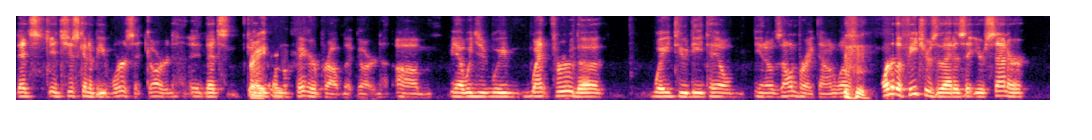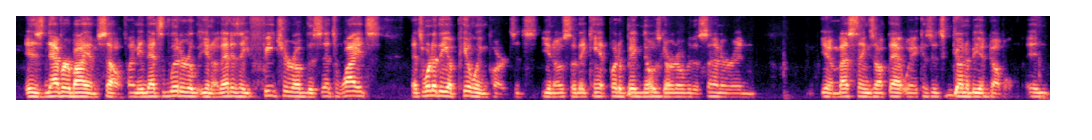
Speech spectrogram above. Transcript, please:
that's it's just going to be worse at guard. That's going right. to become a bigger problem at guard. Um, yeah, we we went through the way too detailed, you know, zone breakdown. Well, one of the features of that is that your center is never by himself. I mean, that's literally, you know, that is a feature of this. That's why it's that's one of the appealing parts. It's you know, so they can't put a big nose guard over the center and you know mess things up that way because it's gonna be a double. And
